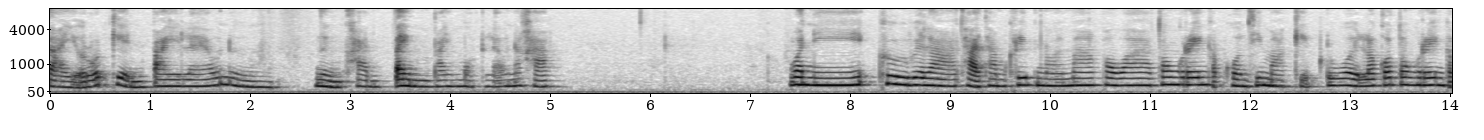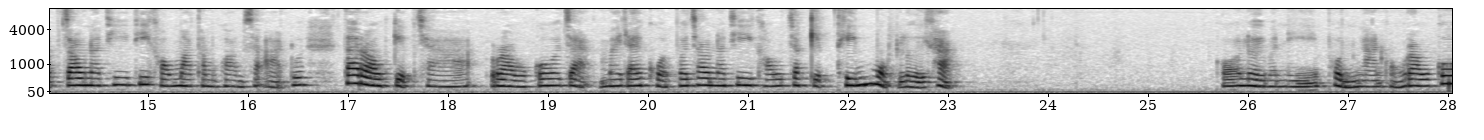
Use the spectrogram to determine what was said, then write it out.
ใส่รถเข็นไปแล้วหนึ่งหนึ่งคันเต็มไปหมดแล้วนะคะ วันนี้คือเวลาถ่ายทำคลิปน้อยมาก เพราะว่าต้องเร่งกับคนที่มาเก็บด้วย แล้วก็ต้องเร่งกับเจ้าหน้าที่ที่เขามาทำความสะอาดด้วย ถ้าเราเก็บช้า เราก็จะไม่ได้ขวดเพราะเจ้าหน้าที่เขาจะเก็บทิ้งหมดเลยค่ะ ก็เลยวันนี้ผลงานของเราก็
